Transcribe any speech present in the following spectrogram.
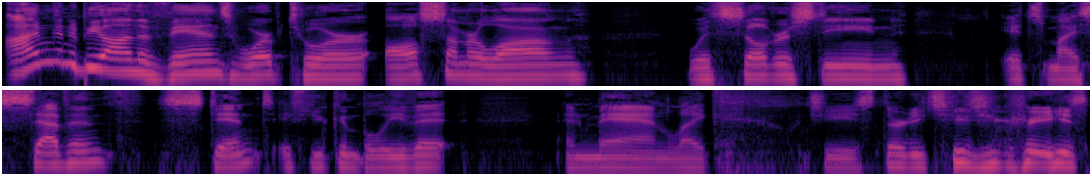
I'm going to be on the Vans Warp Tour all summer long with Silverstein. It's my seventh stint, if you can believe it. And man, like, geez, 32 degrees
